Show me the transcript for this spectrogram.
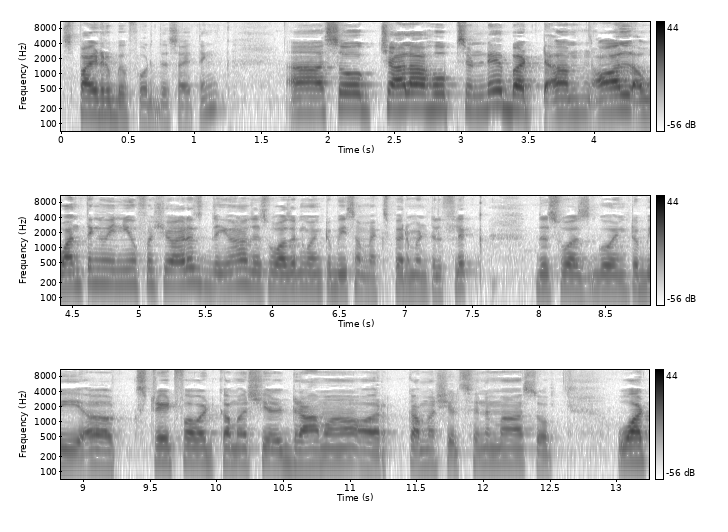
Spider before this, I think. Uh, so chala hopes unde, but um, all one thing we knew for sure is you know this wasn't going to be some experimental flick This was going to be a straightforward commercial drama or commercial cinema. So what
